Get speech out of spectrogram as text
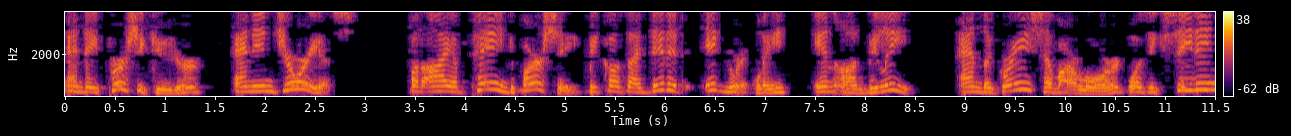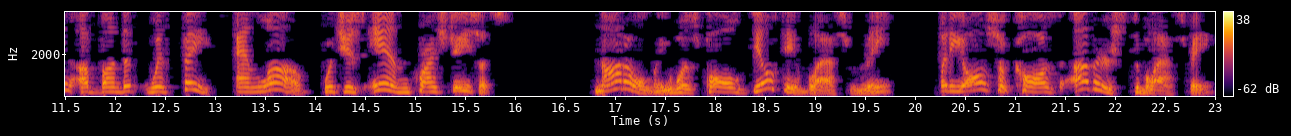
and a persecutor and injurious. But I obtained mercy because I did it ignorantly in unbelief. And the grace of our Lord was exceeding abundant with faith and love which is in Christ Jesus. Not only was Paul guilty of blasphemy, but he also caused others to blaspheme.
